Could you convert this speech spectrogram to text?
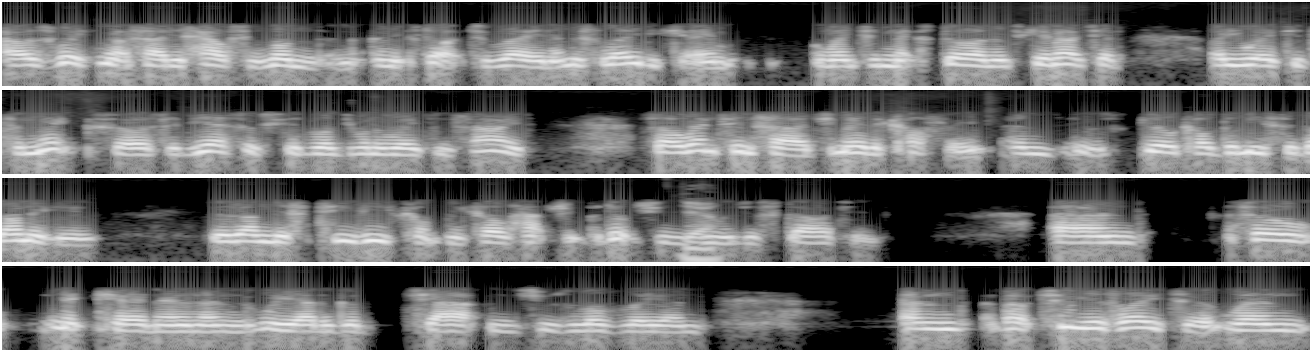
I was waiting outside his house in London, and it started to rain. And this lady came and went in next door, and then she came out. and said, "Are you waiting for Nick?" So I said, "Yes." So she said, "Well, do you want to wait inside?" So I went inside. She made a coffee, and it was a girl called Denise O'Donoghue who ran this TV company called Hat Trick Productions, Yeah. who were just starting. And so Nick came in, and we had a good chat, and she was lovely. And and about two years later, when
